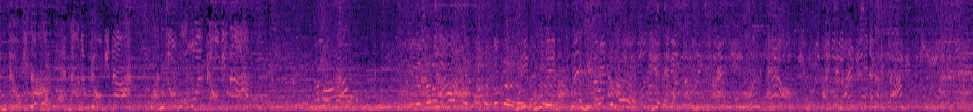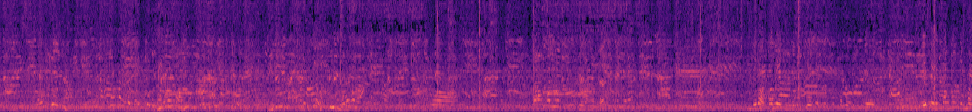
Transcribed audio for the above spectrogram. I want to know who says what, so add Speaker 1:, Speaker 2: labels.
Speaker 1: 벽이다. 나는 벽이다. 완전 고무한 벽이다. 우리 모두의 마음을 리메이크 그 마음. 내가 아까 전에 그거 그거거든. 팔로우 티켓. 내 생일 첫 번째 팔로우 티켓.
